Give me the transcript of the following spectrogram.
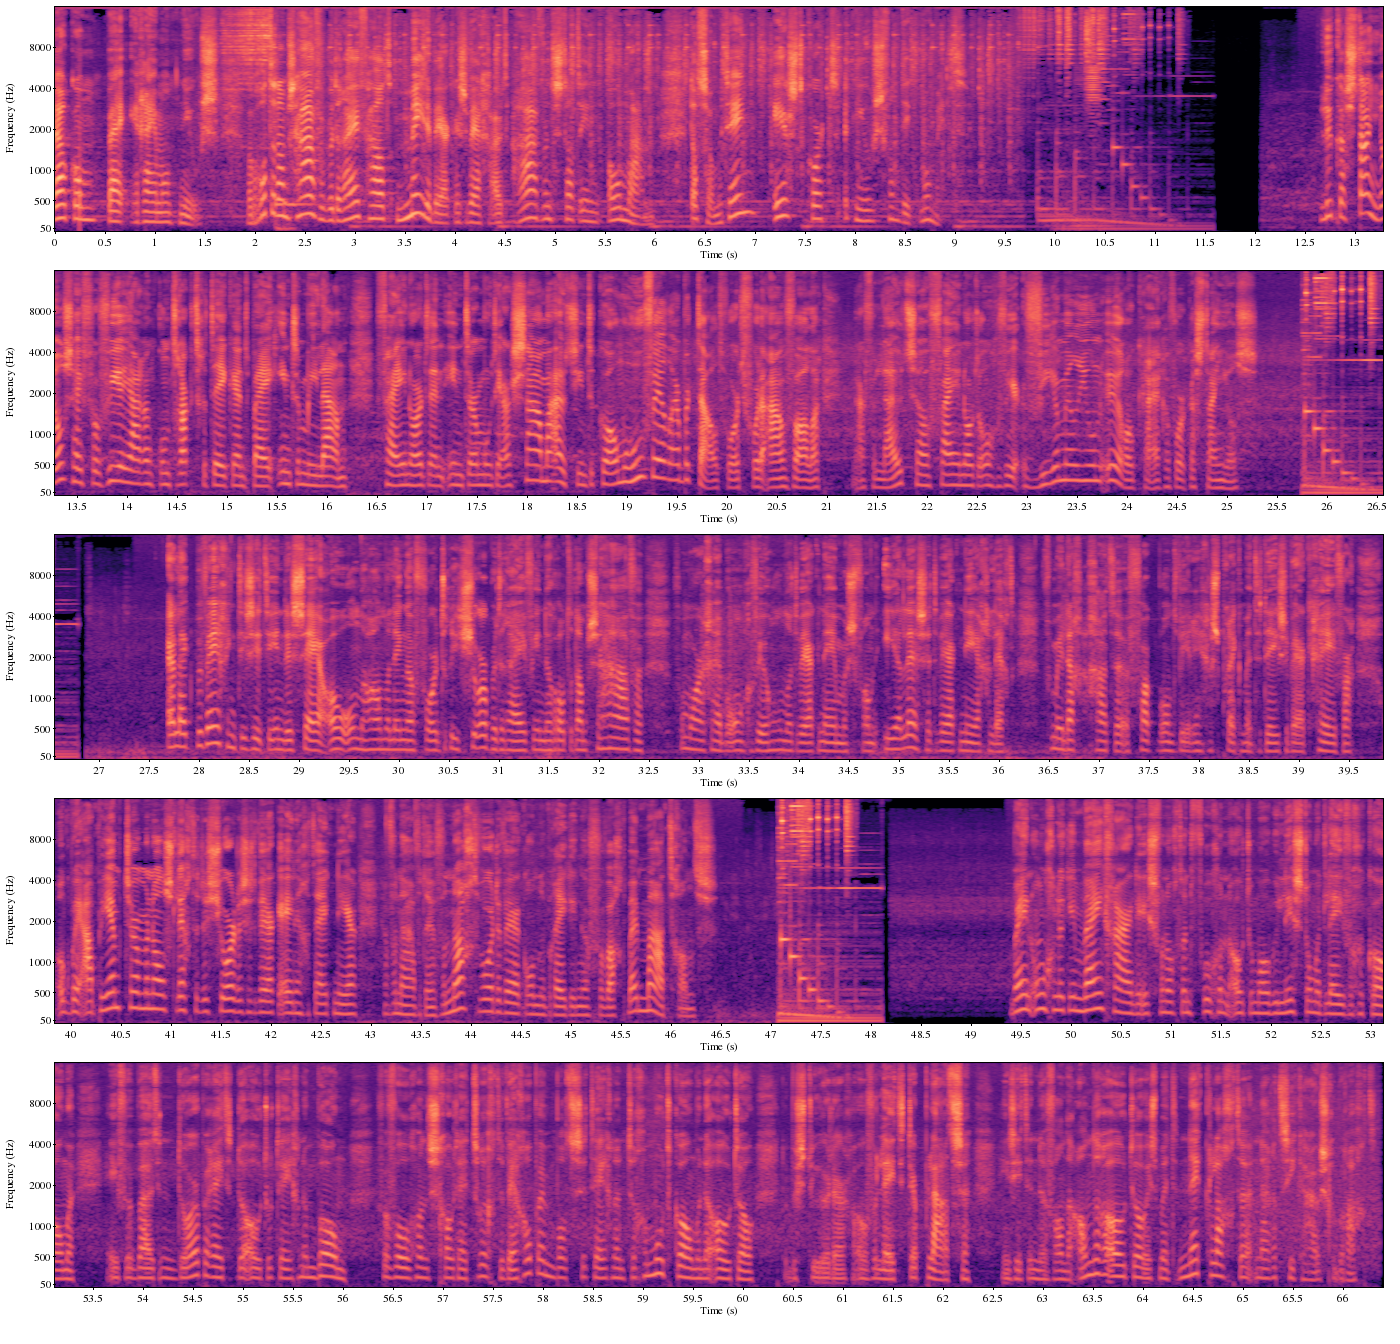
Welkom bij Rijnmond Nieuws. Rotterdams havenbedrijf haalt medewerkers weg uit havenstad in Oman. Dat zometeen. Eerst kort het nieuws van dit moment. Lucas Tanjos heeft voor vier jaar een contract getekend bij Inter Milaan. Feyenoord en Inter moeten er samen uitzien te komen hoeveel er betaald wordt voor de aanvaller. Naar verluid zou Feyenoord ongeveer 4 miljoen euro krijgen voor Castanjos. Er lijkt beweging te zitten in de CAO-onderhandelingen voor drie shorebedrijven in de Rotterdamse haven. Vanmorgen hebben ongeveer 100 werknemers van ILS het werk neergelegd. Vanmiddag gaat de vakbond weer in gesprek met deze werkgever. Ook bij APM Terminals legden de shorters het werk enige tijd neer. En vanavond en vannacht worden werkonderbrekingen verwacht bij Matrans. Bij een ongeluk in Wijngaarden is vanochtend vroeg een automobilist om het leven gekomen. Even buiten het dorp reed de auto tegen een boom. Vervolgens schoot hij terug de weg op en botste tegen een tegemoetkomende auto. De bestuurder overleed ter plaatse. Inzittende van de andere auto is met nekklachten naar het ziekenhuis gebracht.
